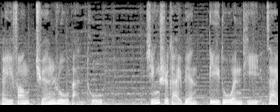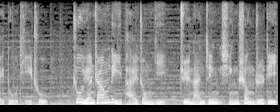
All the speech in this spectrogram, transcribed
北方全入版图。形势改变，帝都问题再度提出。朱元璋力排众议，据南京行胜之地，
